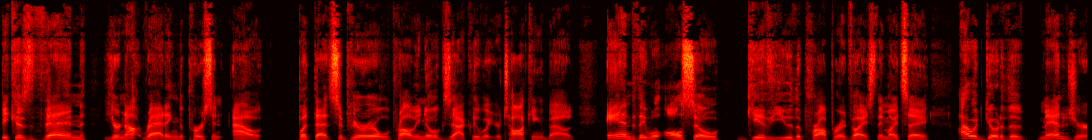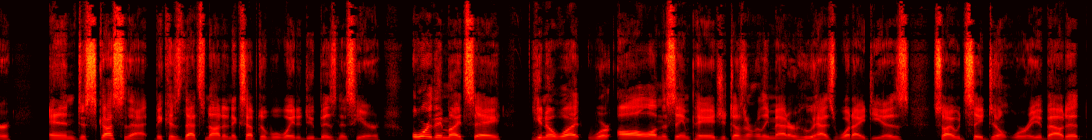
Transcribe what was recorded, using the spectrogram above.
because then you're not ratting the person out, but that superior will probably know exactly what you're talking about. And they will also give you the proper advice. They might say, I would go to the manager and discuss that because that's not an acceptable way to do business here. Or they might say, you know what? We're all on the same page. It doesn't really matter who has what ideas. So I would say don't worry about it,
